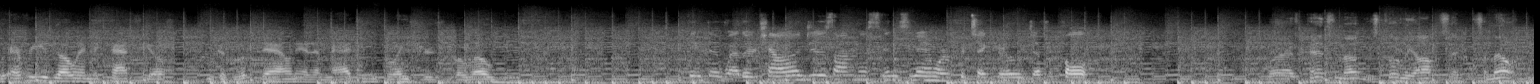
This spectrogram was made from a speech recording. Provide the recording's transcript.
Wherever you go in the Catskills, you could look down and imagine glaciers below you. I think the weather challenges on this incident were particularly difficult. Whereas Panther Mountain is totally opposite. It's a mountain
